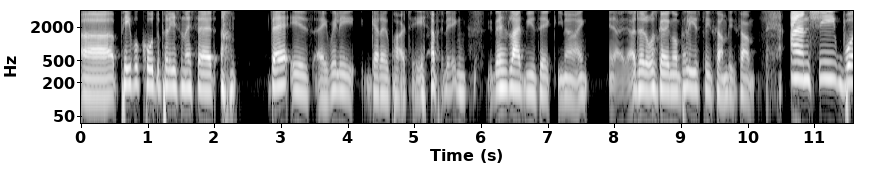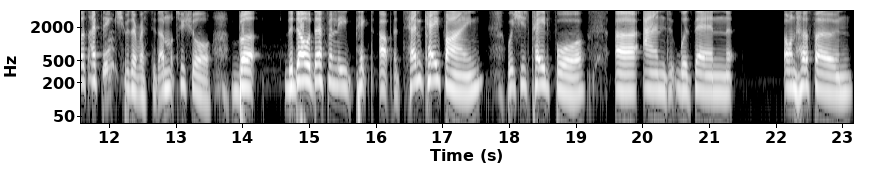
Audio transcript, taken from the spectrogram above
Uh, people called the police and they said, there is a really ghetto party happening. There's loud music, you know, I I don't know what's going on. Please, please come, please come. And she was, I think she was arrested. I'm not too sure. But the doll definitely picked up a 10k fine, which she's paid for, uh, and was then on her phone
